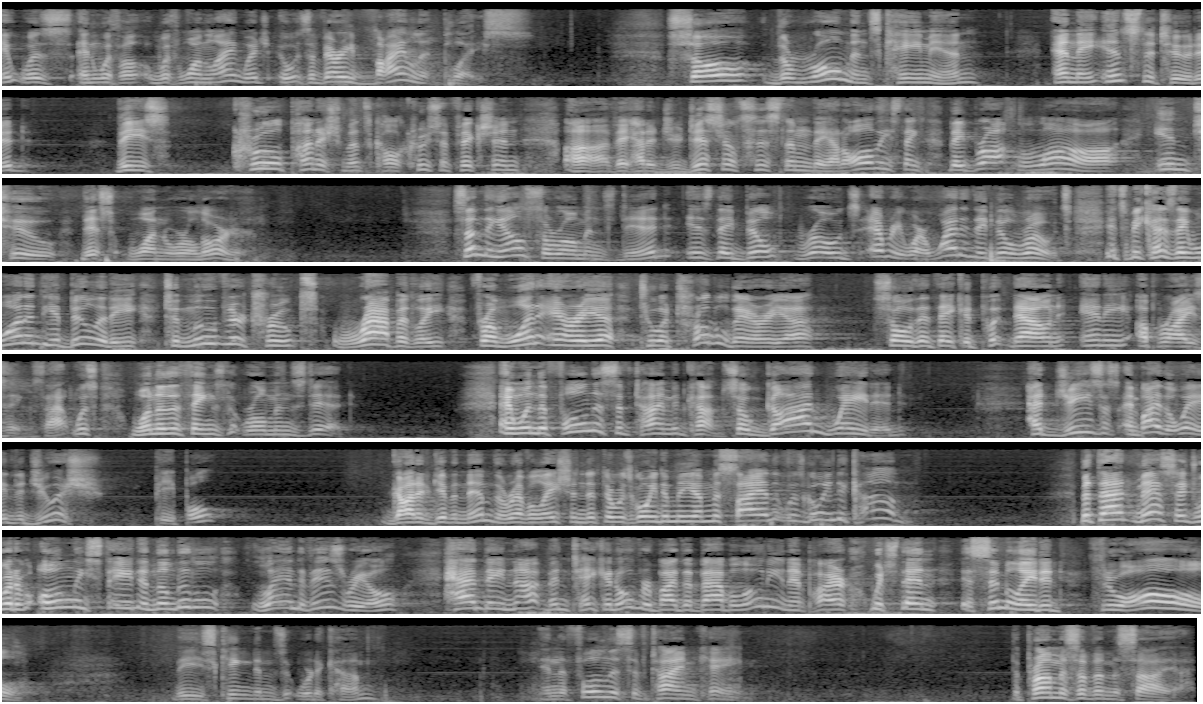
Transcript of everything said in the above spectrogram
it was, and with, a, with one language, it was a very violent place. So the Romans came in and they instituted these cruel punishments called crucifixion. Uh, they had a judicial system. They had all these things. They brought law into this one world order. Something else the Romans did is they built roads everywhere. Why did they build roads? It's because they wanted the ability to move their troops rapidly from one area to a troubled area so that they could put down any uprisings. That was one of the things that Romans did. And when the fullness of time had come, so God waited, had Jesus, and by the way, the Jewish people, God had given them the revelation that there was going to be a Messiah that was going to come. But that message would have only stayed in the little land of Israel had they not been taken over by the Babylonian Empire, which then assimilated through all these kingdoms that were to come. And the fullness of time came. The promise of a Messiah,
